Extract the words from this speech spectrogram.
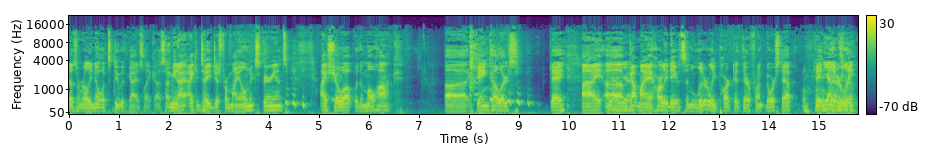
doesn't really know what to do with guys like us. I mean, I, I can tell you just from my own experience. I show up with a mohawk, uh, gang colors. Okay, I uh, Yeah, yeah. got my Harley Davidson literally parked at their front doorstep. Okay, Yeah, literally.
